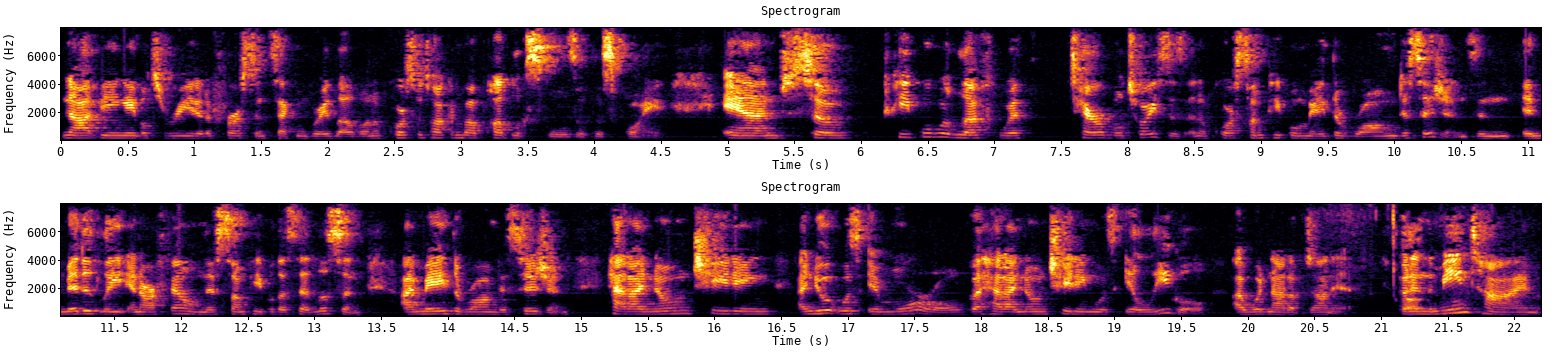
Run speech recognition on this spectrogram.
not being able to read at a first and second grade level. And of course, we're talking about public schools at this point. And so people were left with terrible choices. And of course, some people made the wrong decisions. And admittedly, in our film, there's some people that said, listen, I made the wrong decision. Had I known cheating, I knew it was immoral, but had I known cheating was illegal, I would not have done it. But in oh. the meantime,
